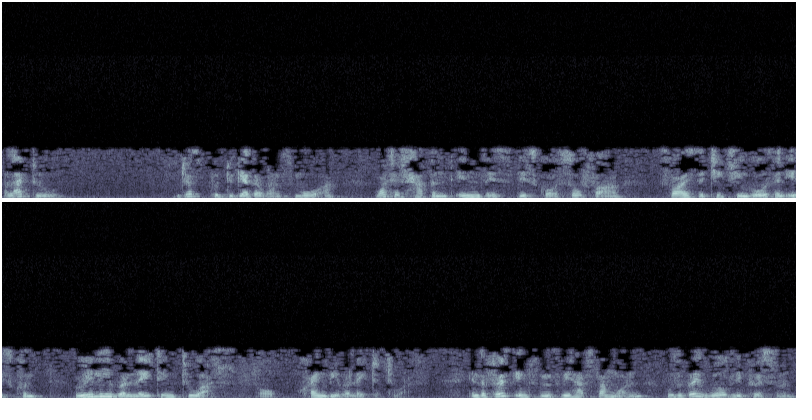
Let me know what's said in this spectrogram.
I'd like to just put together once more what has happened in this discourse so far far as the teaching goes and is con- really relating to us or can be related to us. In the first instance, we have someone who's a very worldly person,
